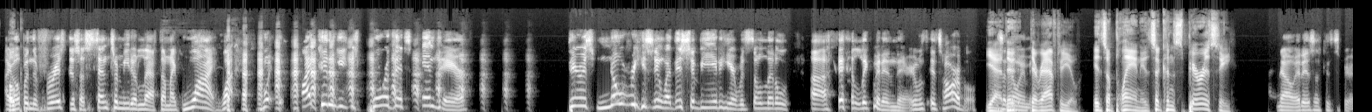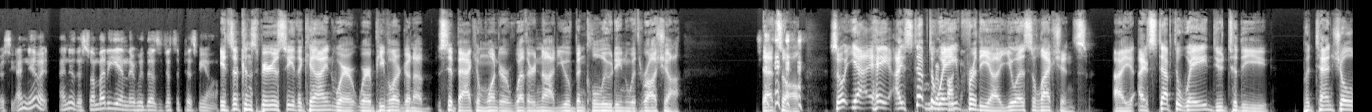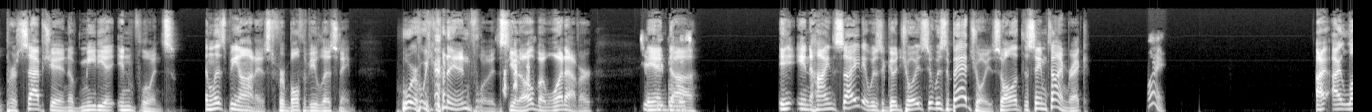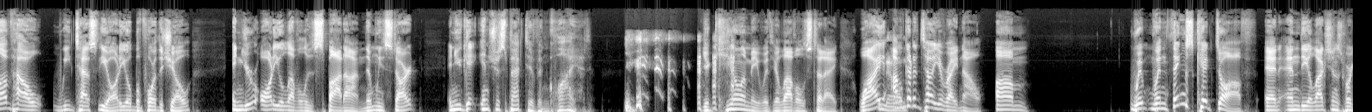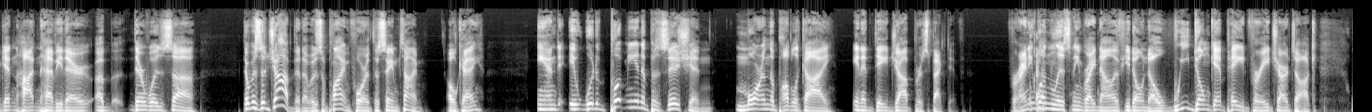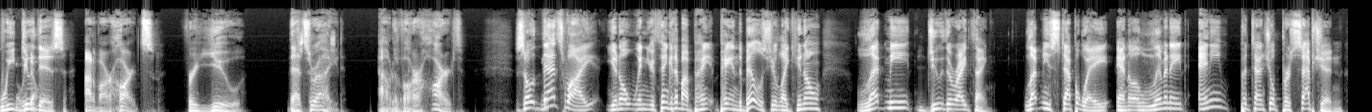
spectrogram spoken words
I Okay. opened the fridge. There's a centimeter left. I'm like, why? Why? why, why couldn't you just pour this in there? There is no reason why this should be in here with so little uh, liquid in there. It was. It's horrible. Yeah, it's they're, they're after you. It's a plan. It's a conspiracy. No, it is a conspiracy. I knew it. I knew there's somebody in there who does it just to piss me off. It's a conspiracy, of the kind where where people are gonna sit back and wonder whether or not you have been colluding with Russia. That's all. so yeah, hey, I stepped away for the uh, U.S. elections. I I stepped away due to the potential perception of media influence. And let's be honest, for both of you listening, who are we going to influence? You know, but whatever. Two and uh, in, in hindsight, it was a good choice. It was a bad choice, all at the same time. Rick, why? I, I love how we test the audio before the show, and your audio level is spot on. Then we start, and you get introspective and quiet. You're killing me with your levels today. Why? No. I'm going to tell you right now. Um, when when things kicked off and and the elections were getting hot and heavy, there uh, there was uh, there was a job that I was applying for at the same time. Okay, and it would have put me in a position more in the public eye in a day job perspective. For anyone listening right now, if you don't know, we don't get paid for HR talk. We No, we do don't. this out of our hearts for you. That's right, out of our heart. So that's why, you know, when you're thinking about pay, paying the bills, you're like, you know, let me do the right thing. Let me step away and eliminate any potential perception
